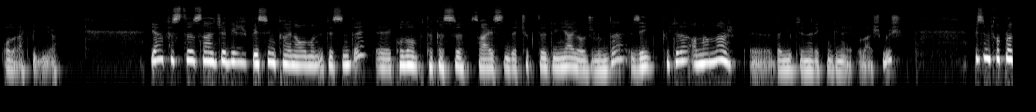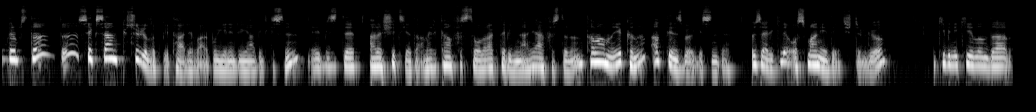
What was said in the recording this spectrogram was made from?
olarak biliniyor. Yer fıstığı sadece bir besin kaynağı olmanın ötesinde e, Kolomb takası sayesinde çıktığı dünya yolculuğunda zengin kültürel anlamlar e, da yüklenerek bugüne ulaşmış. Bizim topraklarımızda da 80 küsür yıllık bir tarihi var bu yeni dünya bitkisinin. E, bizde araşit ya da Amerikan fıstığı olarak da bilinen yer fıstığının tamamına yakını Akdeniz bölgesinde. Özellikle Osmaniye'de yetiştiriliyor. 2002 yılında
